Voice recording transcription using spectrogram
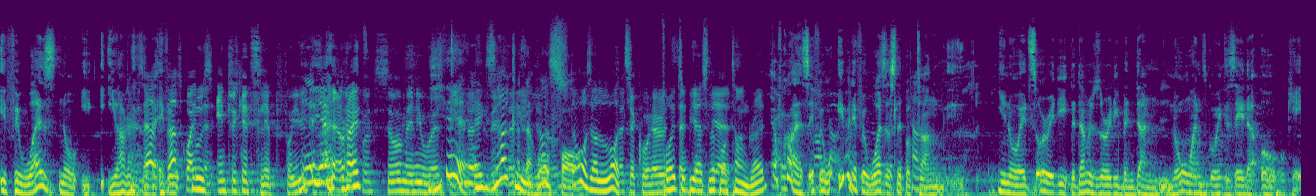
If it was no, you, you have to understand That's, that if that's it, quite was- an intricate slip for you to Yeah, actually right. put so many words. Yeah, that- exactly. That's a whole That's, that was a lot Such a coherent for it to be a sentence, slip of tongue, right? of course, if it even if it was a slip of tongue, you know, it's already the damage has already been done. No one's going to say that. Oh, okay,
